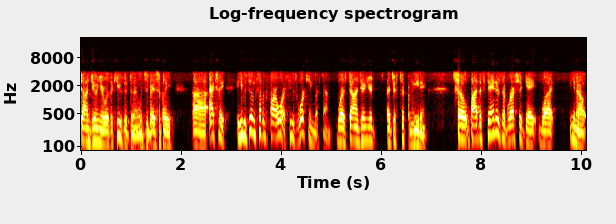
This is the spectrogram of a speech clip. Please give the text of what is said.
Don Jr. was accused of doing, which is basically uh, actually he was doing something far worse. He was working with them, whereas Don Jr. Uh, just took a meeting. So by the standards of RussiaGate, what you know,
